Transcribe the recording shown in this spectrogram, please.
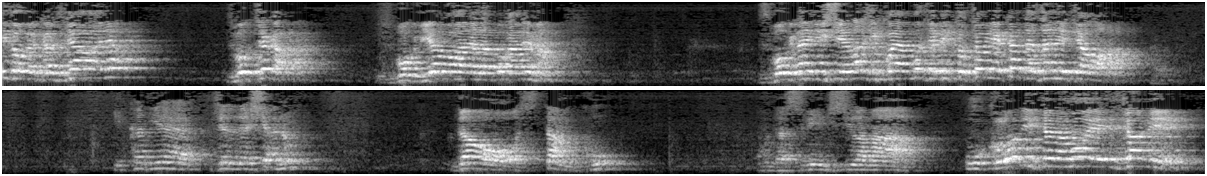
vidove kažnjavanja, zbog čega? Zbog vjerovanja da Boga nema. Zbog najviše laži koja može biti od čovjeka da zanjeće Allah. I kad je Đelešanu dao stanku, onda svim silama uklonite na moje iz džamije.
